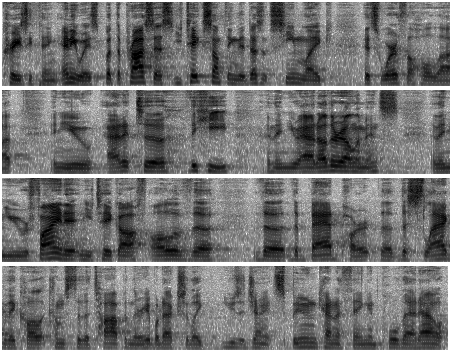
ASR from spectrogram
crazy thing. Anyways, but the process, you take something that doesn't seem like it's worth a whole lot, and you add it to the heat, and then you add other elements, and then you refine it, and you take off all of the the, the bad part, the, the slag they call it, comes to the top, and they're able to actually like use a giant spoon kind of thing and pull that out.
